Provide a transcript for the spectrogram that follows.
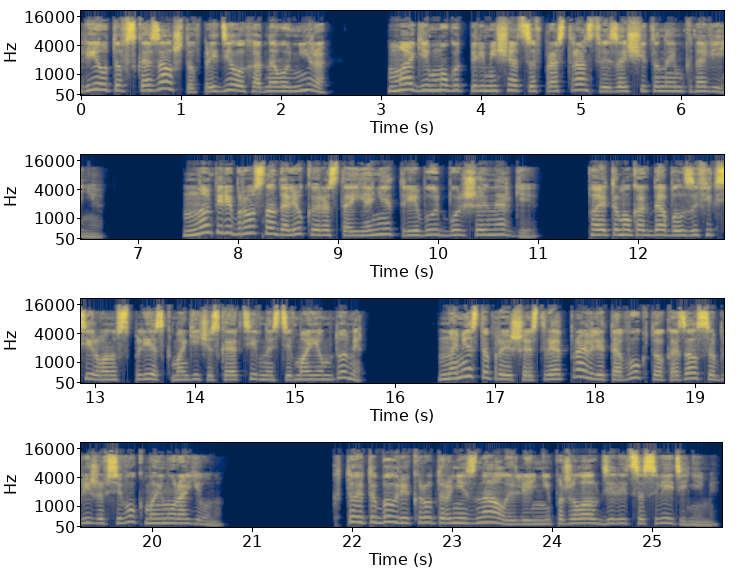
Реутов сказал, что в пределах одного мира маги могут перемещаться в пространстве за считанные мгновения. Но переброс на далекое расстояние требует больше энергии. Поэтому, когда был зафиксирован всплеск магической активности в моем доме, на место происшествия отправили того, кто оказался ближе всего к моему району. Кто это был, рекрутер не знал или не пожелал делиться сведениями.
